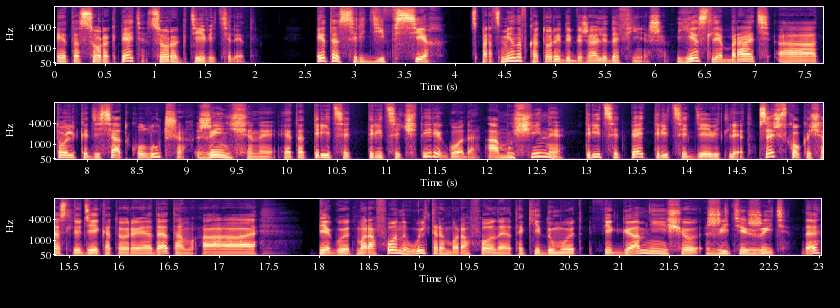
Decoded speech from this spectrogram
это 45-49 лет. Это среди всех спортсменов, которые добежали до финиша. Если брать а, только десятку лучших, женщины это 30-34 года, а мужчины 35-39 лет. Представляешь, сколько сейчас людей, которые, да, там, а, бегают марафоны, ультрамарафоны, а такие думают, фига мне еще жить и жить, да?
